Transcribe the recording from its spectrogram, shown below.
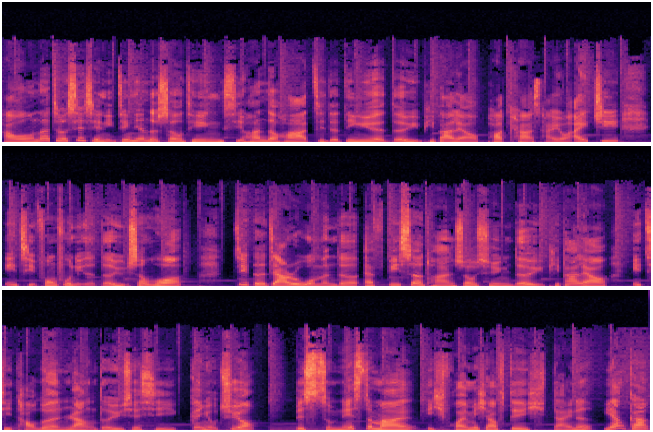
好哦，那就谢谢你今天的收听。喜欢的话，记得订阅德语噼啪聊 Podcast，还有 IG，一起丰富你的德语生活。记得加入我们的 FB 社团，搜寻德语噼啪聊，一起讨论，让德语学习更有趣哦。Bis zum nächsten Mal. Ich freue mich auf dich. Deine Bianca.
